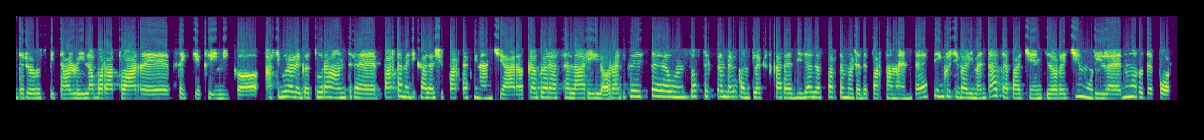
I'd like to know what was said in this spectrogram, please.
interiorul spitalului, laboratoare, secție clinică, asigură legătura între partea medicală și partea financiară, calcularea salariilor, adică este un soft extrem de complex care vizează foarte multe departamente, inclusiv alimentația pacienților, regimurile, numărul de porți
